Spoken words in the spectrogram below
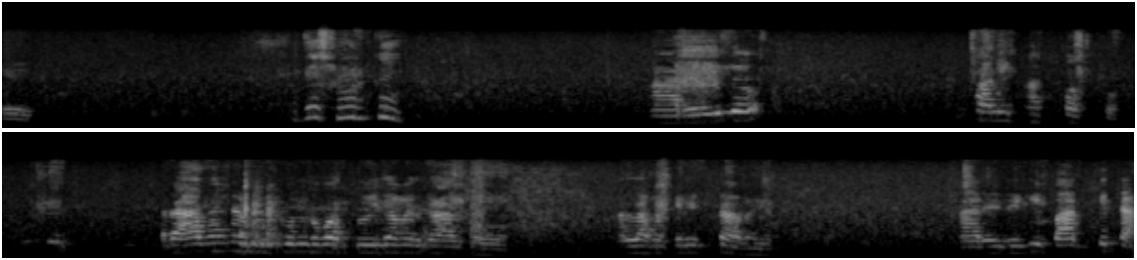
এই যে সুর কি? আর পানি মুকুন্দবার দুই দামের গাছ হবে আল্লাহ পাকের ইচ্ছা হবে না আর দেখি পাট পিতা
